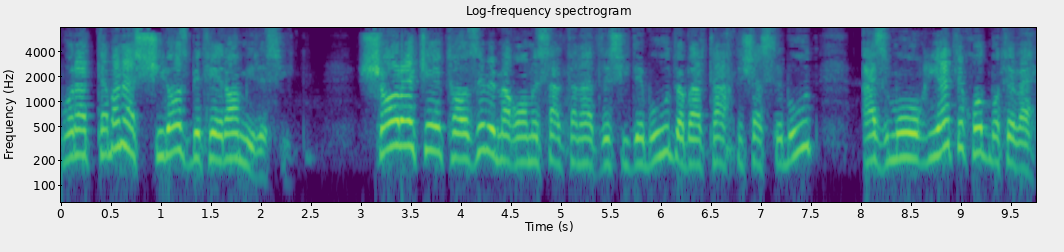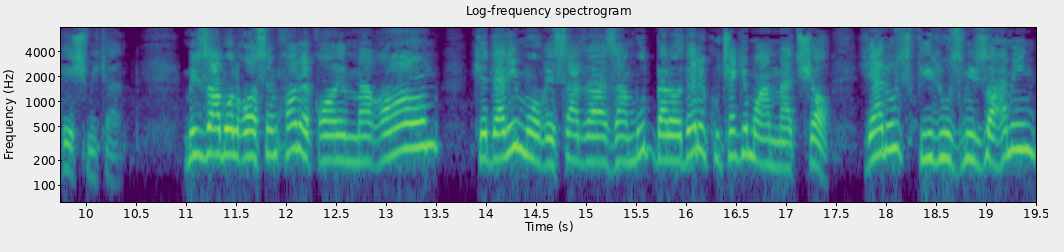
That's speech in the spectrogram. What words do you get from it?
مرتبا از شیراز به تهران می رسید. شاه که تازه به مقام سلطنت رسیده بود و بر تخت نشسته بود از موقعیت خود متوحش می‌کرد میرزا ابوالقاسم خان قائم مقام که در این موقع صدر بود برادر کوچک محمد شاه. یه روز فیروز میرزا همین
